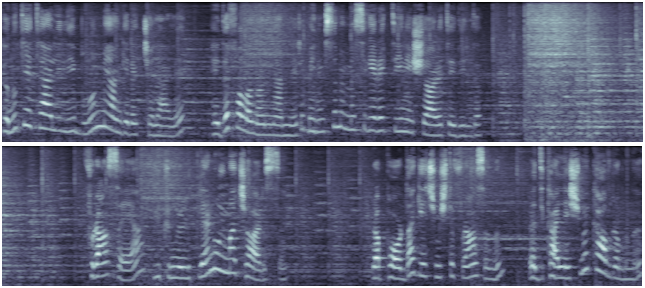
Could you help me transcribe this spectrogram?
kanıt yeterliliği bulunmayan gerekçelerle hedef alan önlemleri benimsememesi gerektiğini işaret edildi. Fransa'ya yükümlülüklerine uyma çağrısı. Raporda geçmişte Fransa'nın radikalleşme kavramını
